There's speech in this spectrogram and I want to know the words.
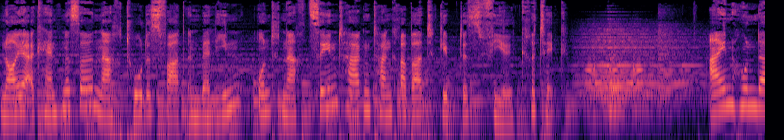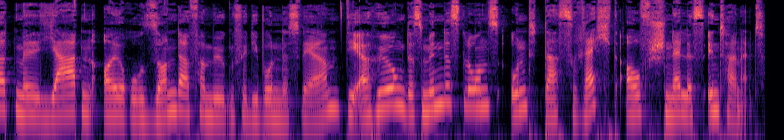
Neue Erkenntnisse nach Todesfahrt in Berlin und nach zehn Tagen Tankrabatt gibt es viel Kritik. 100 Milliarden Euro Sondervermögen für die Bundeswehr, die Erhöhung des Mindestlohns und das Recht auf schnelles Internet.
